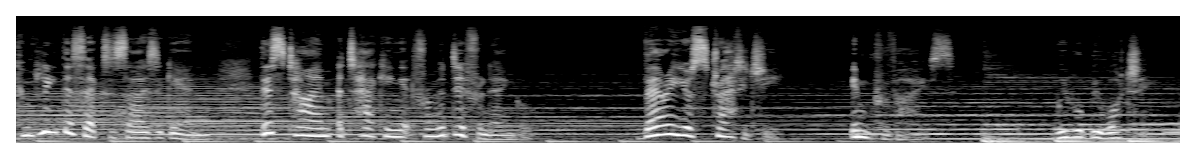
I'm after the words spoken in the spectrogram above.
Complete this exercise again, this time attacking it from a different angle. Vary your strategy. Improvise. We will be watching.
